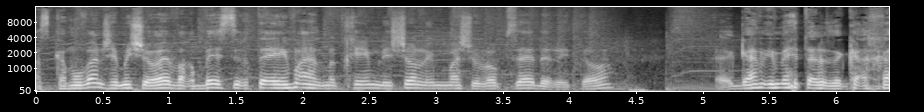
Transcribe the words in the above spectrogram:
אז כמובן שמי שאוהב הרבה סרטי אימה, אז מתחילים לשאול אם משהו לא בסדר איתו. גם אם מת על זה ככה.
